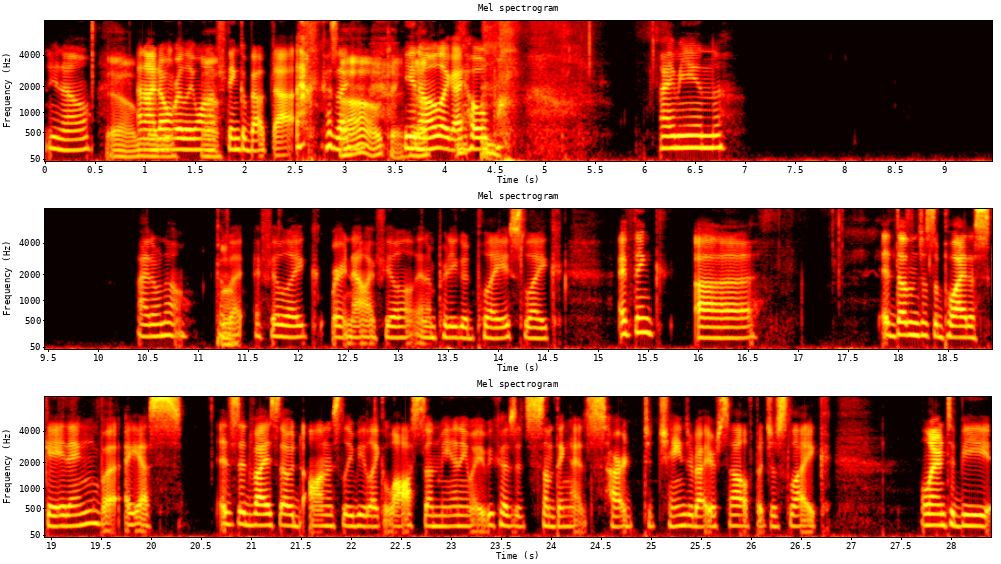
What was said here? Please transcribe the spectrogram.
you know Yeah. and i don't really want to yeah. think about that because i Ah, okay. you yeah. know like i hope i mean i don't know because No. I, I feel like right now I feel in a pretty good place. Like, I think uh, it doesn't just apply to skating, but I guess it's advice that would honestly be like lost on me anyway because it's something that's hard to change about yourself. But just like learn to be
